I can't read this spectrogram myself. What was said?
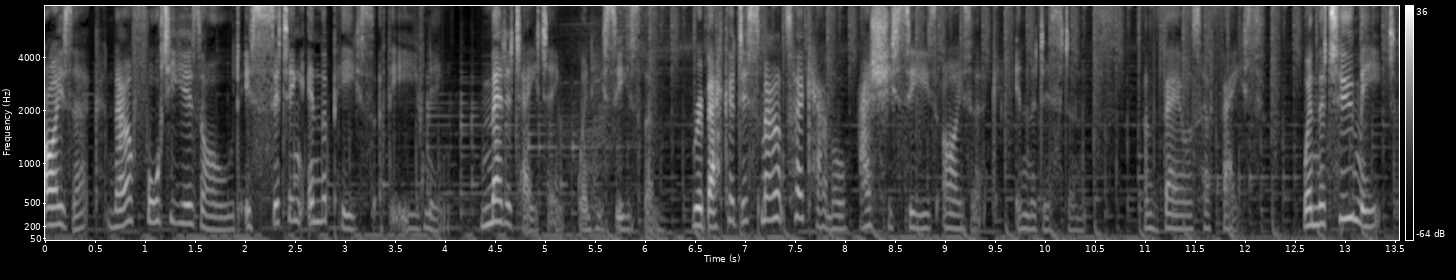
Isaac, now 40 years old, is sitting in the peace of the evening, meditating when he sees them. Rebecca dismounts her camel as she sees Isaac in the distance and veils her face. When the two meet,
